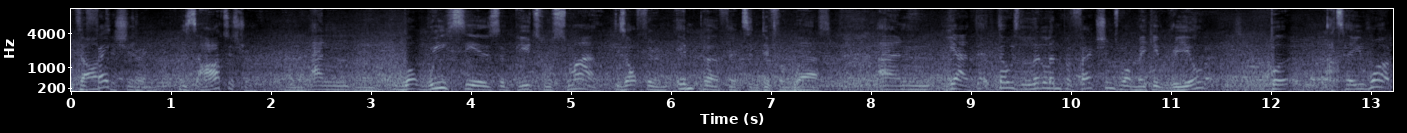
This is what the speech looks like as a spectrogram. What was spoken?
it's perfection. artistry. It's artistry. And what we see as a beautiful smile is often imperfect in different Yeah. ways. And yeah, th- those little imperfections won't make it real. But I tell you what,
